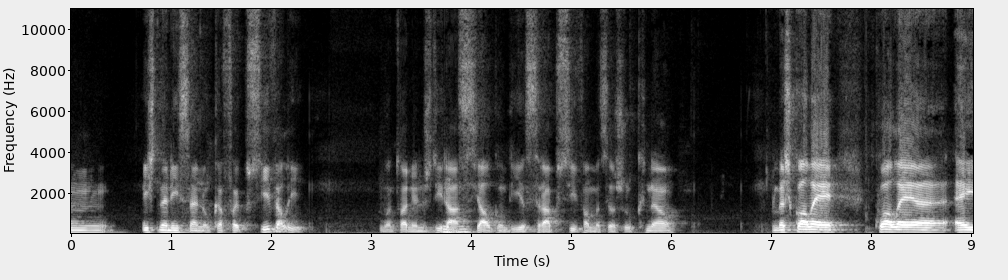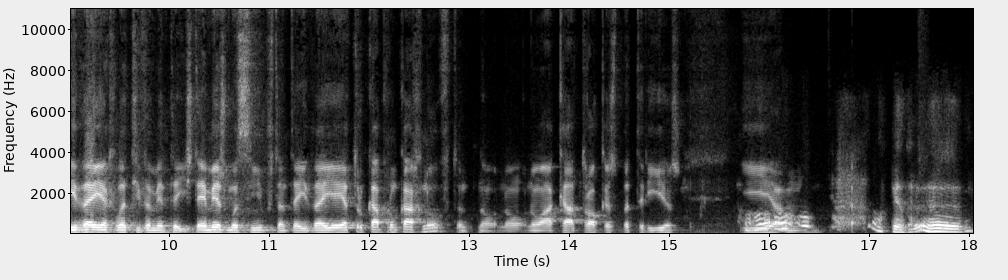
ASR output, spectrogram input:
Um, isto na Nissan nunca foi possível e o António nos dirá uhum. se algum dia será possível, mas eu julgo que não. Mas qual é, qual é a, a, ideia relativamente a isto? É mesmo assim, portanto, a ideia é trocar por um carro novo, portanto, não, não, não há cá trocas de baterias e, um... oh, oh, Pedro, uh,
